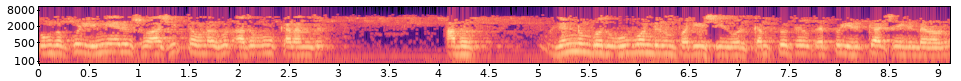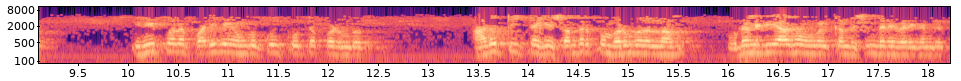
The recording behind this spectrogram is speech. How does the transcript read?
உங்களுக்குள் இன்னேறும் சுவாசித்த உணர்வுகள் அதுவும் கலந்து அது எண்ணும்போது ஒவ்வொன்றிலும் பதிவு செய்து ஒரு கம்ப்யூட்டர் எப்படி ரெக்கார்ட் செய்கின்றனாலும் இதே போல பதிவை உங்களுக்குள் கூட்டப்படும் போது அடுத்து இத்தகைய சந்தர்ப்பம் வரும்போதெல்லாம் உடனடியாக உங்களுக்கு அந்த சிந்தனை வருகின்றது.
